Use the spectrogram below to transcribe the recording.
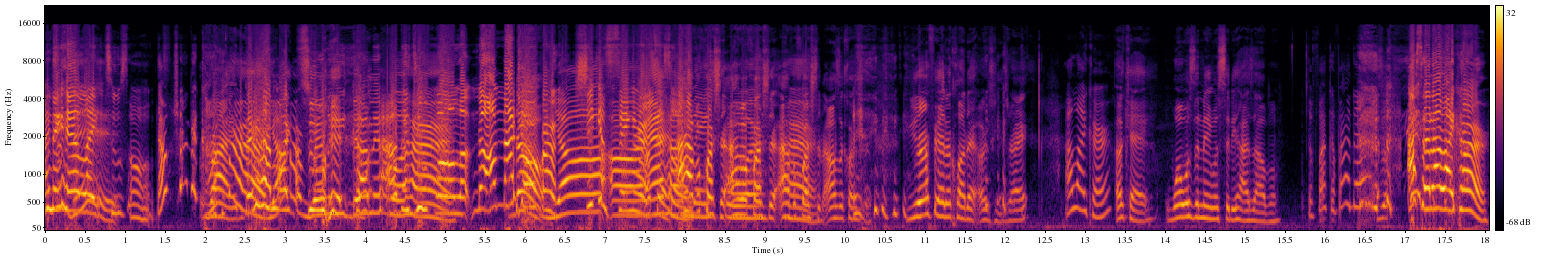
and they just had like two songs. Don't try to come Right, for her. they had, Y'all like, are two really hit- they- coming for How did you her. fall up? No, I'm not No. going for her. Y'all she can sing her are ass off. I have a question. I have a question. I have a question. I was a question. You're a fan of Claudette Ortiz, right? I like her. Okay. What was the name of City High's album? The fuck if I know? I said I like her.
